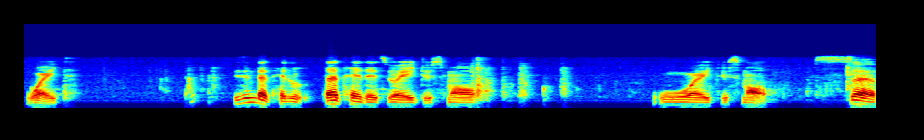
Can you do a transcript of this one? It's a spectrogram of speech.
Wait isn't that head that head is way too small way too small so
